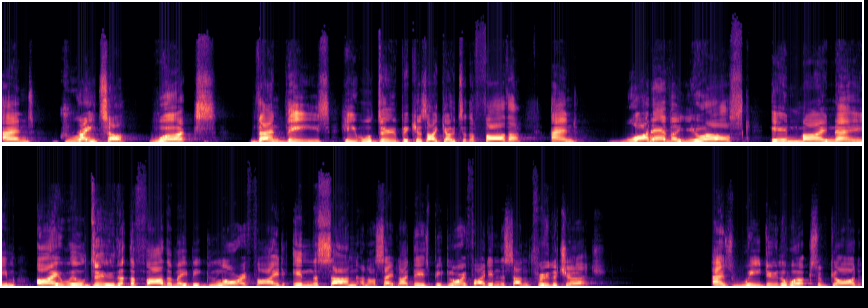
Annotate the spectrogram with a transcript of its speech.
And greater works than these he will do because I go to the Father. And whatever you ask in my name, I will do that the Father may be glorified in the Son. And I'll say it like this be glorified in the Son through the church as we do the works of God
